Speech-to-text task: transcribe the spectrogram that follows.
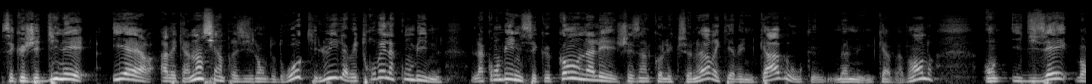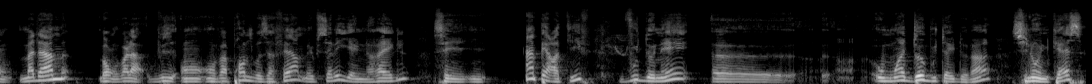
c'est que j'ai dîné hier avec un ancien président de Drouot qui, lui, il avait trouvé la combine. La combine, c'est que quand on allait chez un collectionneur et qu'il y avait une cave, ou que même une cave à vendre, on, il disait, bon, madame, bon, voilà, vous- on, on va prendre vos affaires, mais vous savez, il y a une règle, c'est impératif, vous donnez euh, au moins deux bouteilles de vin, sinon une caisse,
